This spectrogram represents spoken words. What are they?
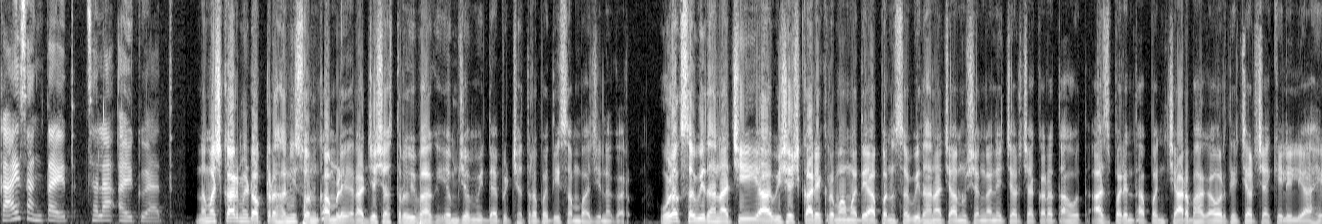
काय सांगतायत? चला ऐकूयात. नमस्कार मी डॉक्टर हनी सोनकांबळे राज्यशास्त्र विभाग एमजीएम विद्यापीठ छत्रपती संभाजीनगर. ओळख संविधानाची या विशेष कार्यक्रमामध्ये आपण संविधानाच्या अनुषंगाने चर्चा करत आहोत. आजपर्यंत आपण चार भागावरती चर्चा केलेली आहे.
